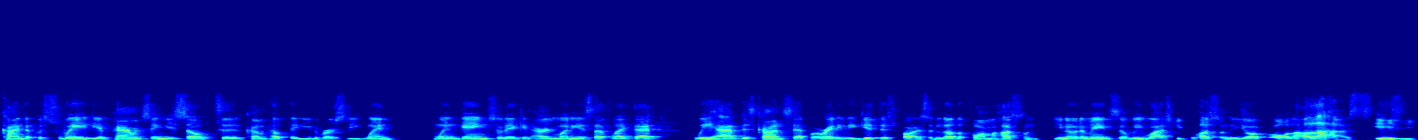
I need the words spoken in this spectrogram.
kind of persuade your parents and yourself to come help the university win, win games so they can earn money and stuff like that we have this concept already. We get this part. It's another form of hustling. You know what I mean? So we mm-hmm. watch people hustle in New York all our lives. It's easy.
